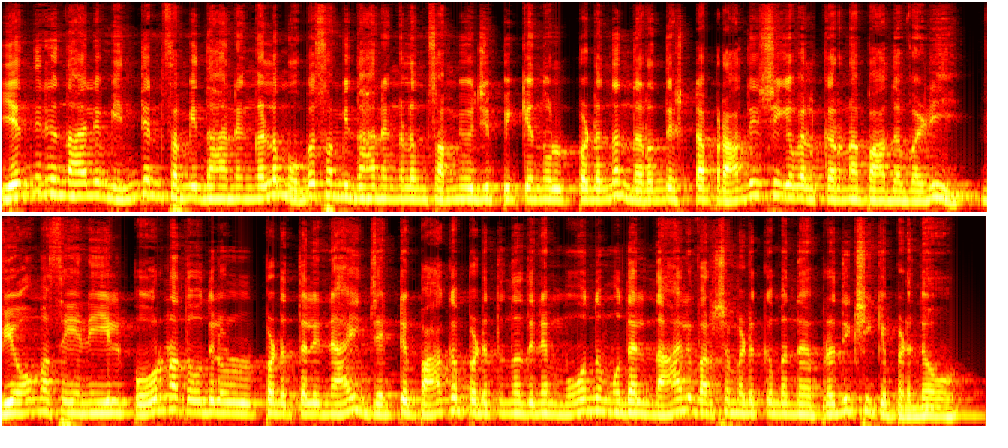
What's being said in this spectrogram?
എന്നിരുന്നാലും ഇന്ത്യൻ സംവിധാനങ്ങളും ഉപസംവിധാനങ്ങളും സംയോജിപ്പിക്കുന്നുൾപ്പെടുന്ന നിർദ്ദിഷ്ട പ്രാദേശികവൽക്കരണ പാത വഴി വ്യോമസേനയിൽ പൂർണ തോതിൽ ഉൾപ്പെടുത്തലിനായി ജെറ്റ് പാകപ്പെടുത്തുന്നതിന് മൂന്ന് മുതൽ നാല് വർഷമെടുക്കുമെന്ന് പ്രതീക്ഷിക്കപ്പെടുന്നു.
